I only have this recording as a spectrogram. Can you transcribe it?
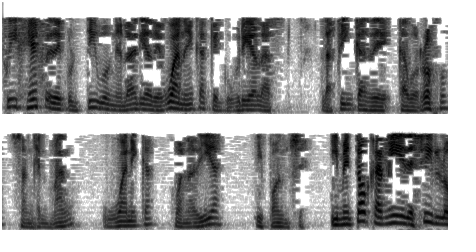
fui jefe de cultivo en el área de Guánica que cubría las, las fincas de Cabo Rojo, San Germán, Guánica, Juanadía y Ponce. Y me toca a mí decirlo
